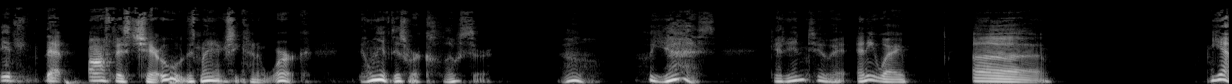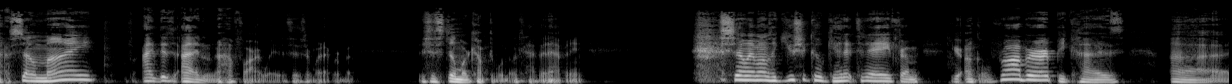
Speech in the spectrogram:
it's that office chair. Ooh, this might actually kind of work. Only if this were closer. Oh, oh yes. Get into it. Anyway, uh, yeah. So my I this I don't know how far away this is or whatever, but this is still more comfortable than what's happening. So my mom's like, you should go get it today from your uncle Robert because uh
